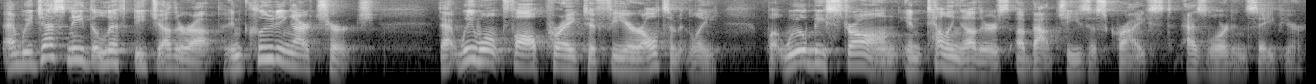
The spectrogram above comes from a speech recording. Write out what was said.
and we just need to lift each other up, including our church, that we won't fall prey to fear ultimately but we'll be strong in telling others about Jesus Christ as Lord and Savior.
